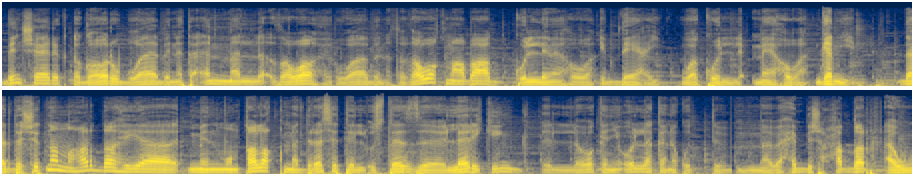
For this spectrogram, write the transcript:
بنشارك تجارب وبنتأمل ظواهر وبنتذوق مع بعض كل ما هو إبداعي. وكل ما هو جميل. دردشتنا النهارده هي من منطلق مدرسة الأستاذ لاري كينج اللي هو كان يقول لك أنا كنت ما بحبش أحضر أو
